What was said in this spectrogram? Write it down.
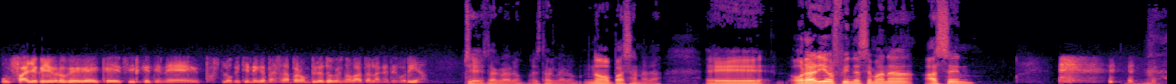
un fallo que yo creo que que decir que tiene pues lo que tiene que pasar para un piloto que es novato en la categoría. Sí, está claro, está claro. No pasa nada. Eh, horarios, fin de semana, Asen.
